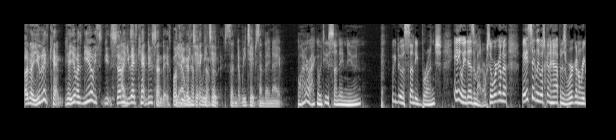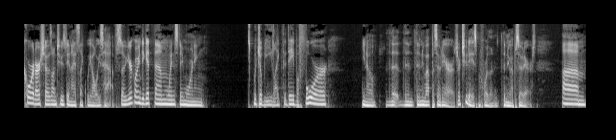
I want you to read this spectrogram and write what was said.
Oh no, you guys can't. Yeah, you have. You have you, Sunday. you guys can't do Sundays. Both yeah, of you we, guys ta- have things we on tape Sundays. Sunday. We tape Sunday night. Whatever. I can do Sunday noon. We do a Sunday brunch. Anyway, it doesn't matter. So we're gonna basically what's gonna happen is we're gonna record our shows on Tuesday nights like we always have. So you're going to get them Wednesday morning, which will be like the day before, you know, the the, the new episode airs, or two days before the, the new episode airs. Um,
